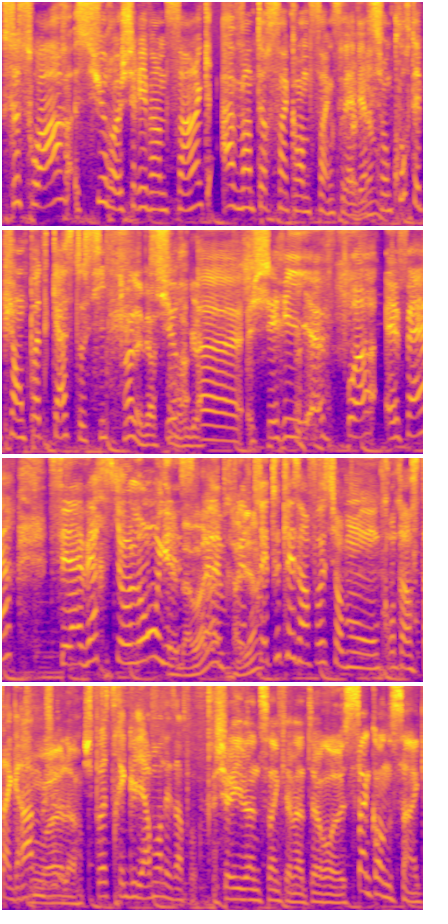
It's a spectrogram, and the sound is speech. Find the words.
ce soir, sur Chéri 25, à 20h55, c'est la bien. version courte, et puis en podcast aussi. Ah, la version sur euh, chéri.fr. C'est la version longue. Ben voilà, vous très pouvez retrouver toutes les infos sur mon compte Instagram. Je- Voilà. Je, poste régulièrement des infos. Chérie 25 à 20h55.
